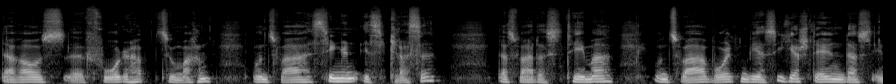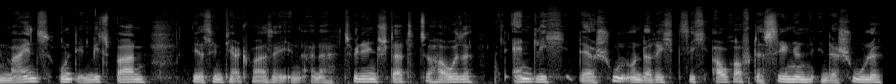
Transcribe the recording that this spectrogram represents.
daraus äh, vorgehabt zu machen. Und zwar Singen ist klasse. Das war das Thema. Und zwar wollten wir sicherstellen, dass in Mainz und in Wiesbaden wir sind ja quasi in einer Zwillingsstadt zu Hause. Endlich der Schulunterricht sich auch auf das Singen in der Schule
